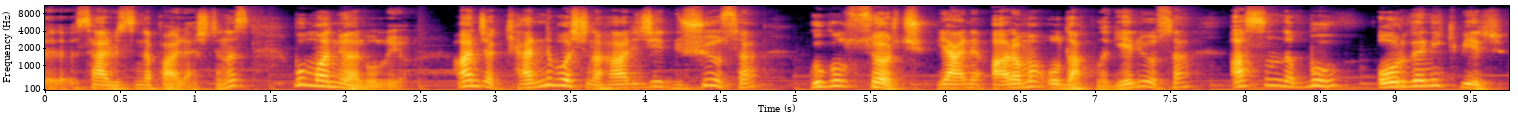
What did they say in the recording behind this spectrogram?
e, servisinde paylaştınız. Bu manuel oluyor. Ancak kendi başına harici düşüyorsa Google Search yani arama odaklı geliyorsa aslında bu organik bir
